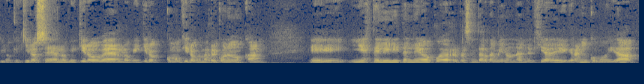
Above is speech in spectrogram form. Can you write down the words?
lo que quiero ser, lo que quiero ver, lo que quiero, cómo quiero que me reconozcan. Eh, y este Lilith en Leo puede representar también una energía de gran incomodidad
